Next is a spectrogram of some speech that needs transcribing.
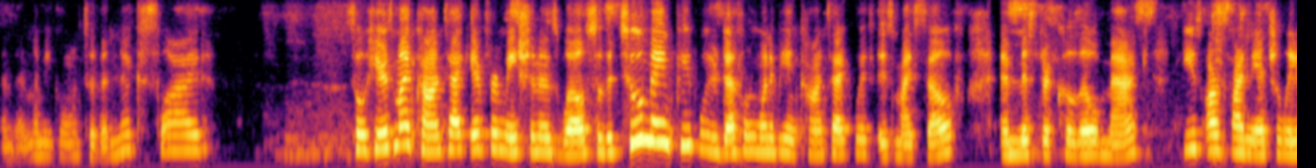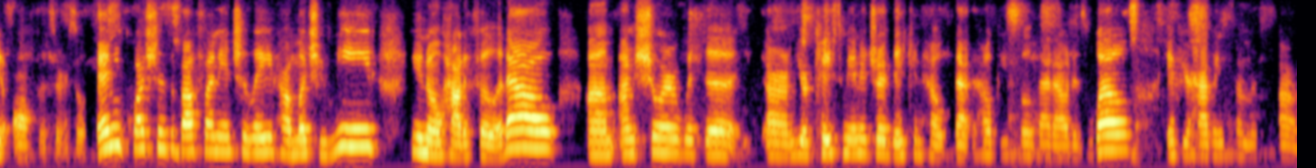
And then let me go on to the next slide. So here's my contact information as well. So the two main people you definitely want to be in contact with is myself and Mr. Khalil Mack. He's our financial aid officer. So any questions about financial aid, how much you need, you know, how to fill it out. Um, I'm sure with the um, your case manager, they can help that help you fill that out as well if you're having some um,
